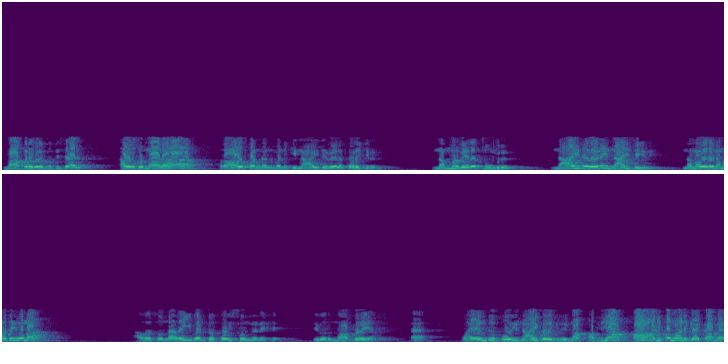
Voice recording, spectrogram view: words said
மாப்பிள்ளை புத்திசாலி. அவர் சொன்னாரா? ராவு பன்னெண்டு மணிக்கு நாயுட வேலை கொலைக்கிறது. நம்ம வேலை தூங்குறது. நாயுட வேலை நாய் செய்யுது. நம்ம வேலை நம்ம செய்வோமா? அவ சொன்னால இவன்கிட்ட போய் சொன்னரே இவர் மாப்பிள்ளையா? பயந்து போய் நாய் குலைக்குதுன்னா அப்படியா? அடிப்பமானு கேட்காம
